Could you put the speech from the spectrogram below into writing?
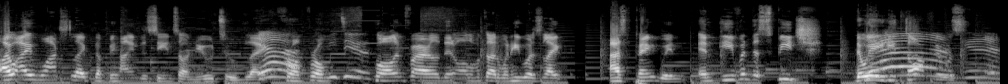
I, I watched like the behind the scenes on YouTube, like yeah, from from me too. Colin Farrell. Then all of a sudden, when he was like as Penguin, and even the speech, the way he talked, it was yeah.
